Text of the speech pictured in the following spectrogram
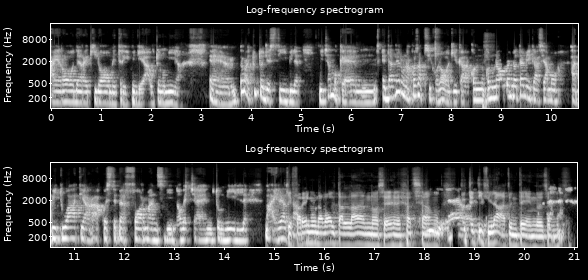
a, erodere chilometri, quindi autonomia, eh, però è tutto gestibile. Diciamo che mh, mm, è davvero una cosa psicologica. Con, con un'auto endotermica siamo abituati a, a, queste performance di 900, 1000, ma in realtà... Che faremo una volta all'anno se le facciamo sì, eh, tutte di filato, intendo. Cioè.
